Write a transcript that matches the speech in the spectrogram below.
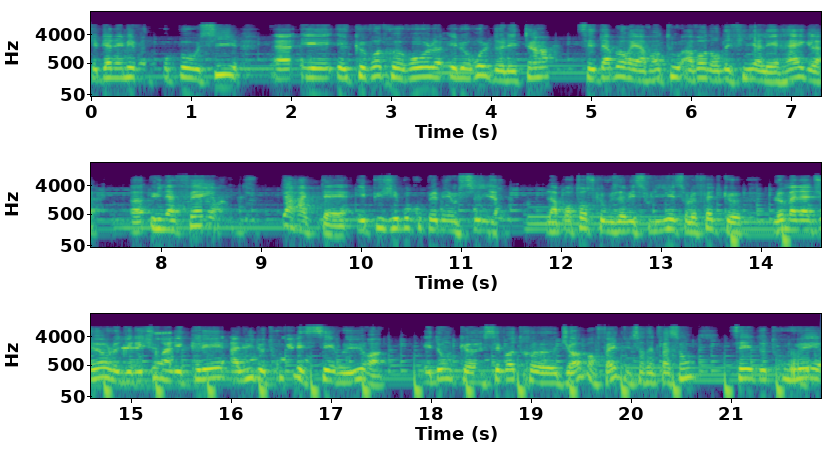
J'ai bien aimé votre propos aussi, euh, et, que votre rôle et le rôle de l'État, c'est d'abord et avant tout, avant d'en définir les règles, euh, une affaire de caractère. Et puis j'ai beaucoup aimé aussi l'importance que vous avez soulignée sur le fait que le manager, le dirigeant a les clés, à lui de trouver les serrures. Et donc, euh, c'est votre job, en fait, d'une certaine façon, c'est de trouver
